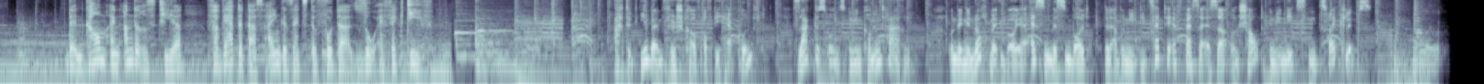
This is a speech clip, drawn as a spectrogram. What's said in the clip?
Denn kaum ein anderes Tier verwertet das eingesetzte Futter so effektiv. Achtet ihr beim Fischkauf auf die Herkunft? Sagt es uns in den Kommentaren. Und wenn ihr noch mehr über euer Essen wissen wollt, dann abonniert die ZDF Besseresser und schaut in die nächsten zwei Clips.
